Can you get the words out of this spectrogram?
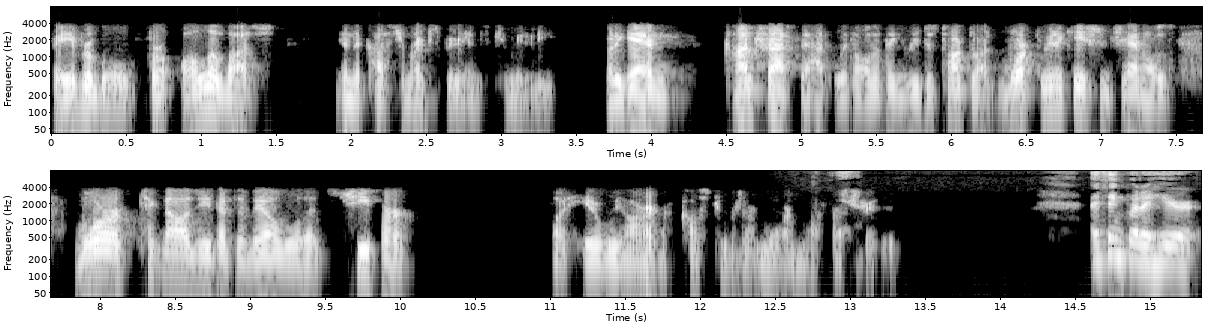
favorable for all of us in the customer experience community. But again, Contrast that with all the things we just talked about more communication channels, more technology that's available that's cheaper. But here we are, and our customers are more and more frustrated. I think what I hear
